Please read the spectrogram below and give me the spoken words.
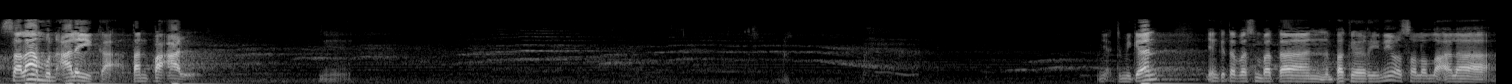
salamun alayka tanpa al. Ya, demikian yang kita bahas kesempatan pagi hari ini. Wasallallahu ala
